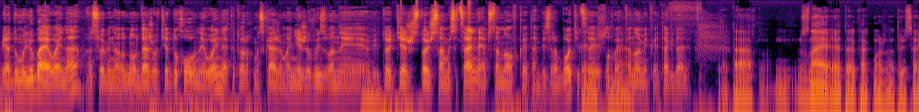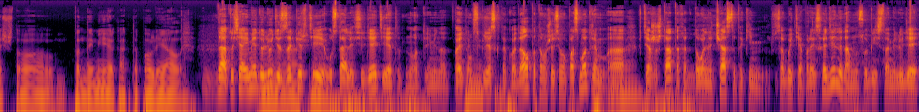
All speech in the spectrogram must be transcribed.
я думаю, любая война, особенно, ну, даже вот те духовные войны, о которых мы скажем, они же вызваны Мгм. то, те же, с той же самой социальной обстановкой, там, безработицей, Конечно, плохой да. экономикой и так далее. Это, зная это, как можно отрицать, что пандемия как-то повлияла? Да, то есть я имею в виду, люди А, заперти, устали сидеть, и этот, ну, вот именно поэтому Конечно. всплеск такой дал, потому что если мы посмотрим, а, Да. в тех же Штатах это довольно часто такие события происходили, там, ну, с убийствами людей,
